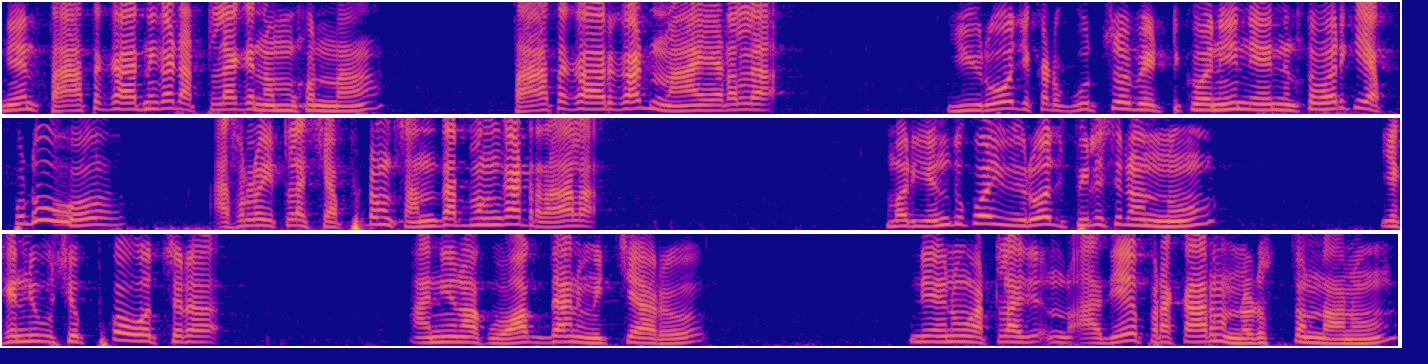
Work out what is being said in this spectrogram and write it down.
నేను తాతగారిని కూడా అట్లాగే నమ్ముకున్నా. తాతగారు కూడా నా ఎడల ఈరోజు ఇక్కడ కూర్చోబెట్టుకొని నేను ఇంతవరకు ఎప్పుడూ అసలు ఇట్లా చెప్పడం సందర్భంగా రాల. మరి ఎందుకో ఈరోజు పిలిచి నన్ను ఇక నువ్వు చెప్పుకోవచ్చురా అని నాకు వాగ్దానం ఇచ్చారు. నేను అట్లా అదే ప్రకారం నడుస్తున్నాను.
